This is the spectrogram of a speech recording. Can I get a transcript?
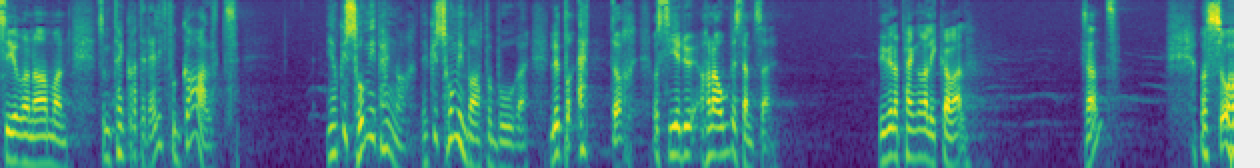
syreren Aman, som tenker at det er litt for galt. Vi har ikke så mye penger. Det er ikke så mye mat på bordet. Løper etter og sier du, han har ombestemt seg. Vi vil ha penger allikevel. Ikke sant? Og så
